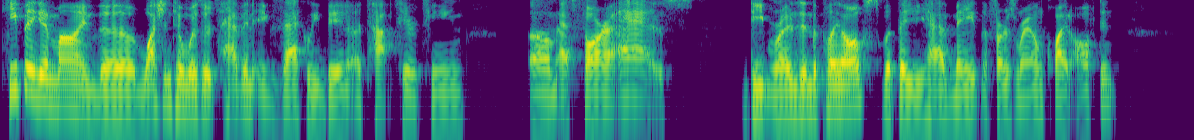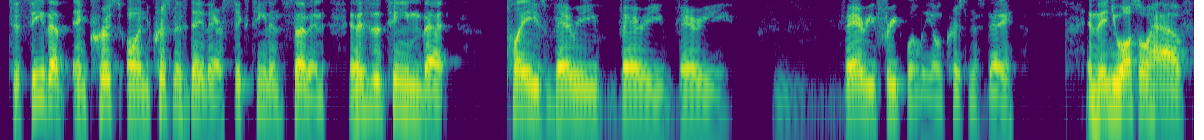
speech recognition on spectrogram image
Keeping in mind the Washington Wizards haven't exactly been a top tier team um, as far as deep runs in the playoffs, but they have made the first round quite often. To see that in Chris on Christmas Day they are 16 and 7, and this is a team that plays very, very, very, very frequently on Christmas Day. And then you also have,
